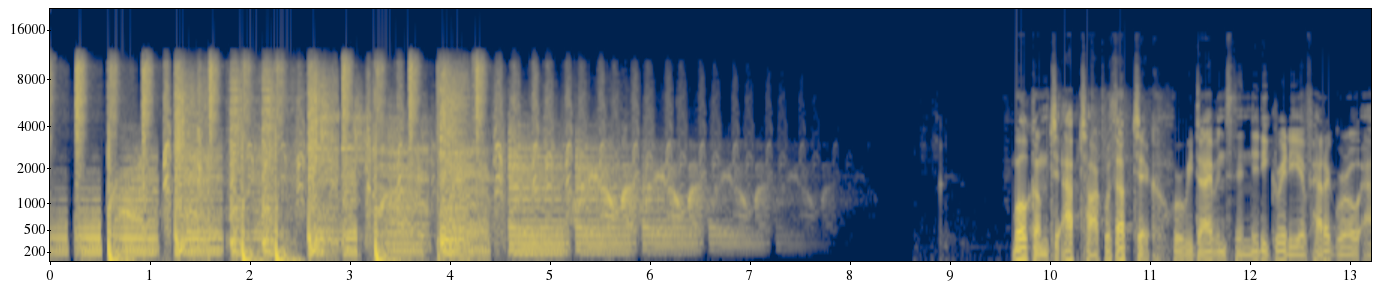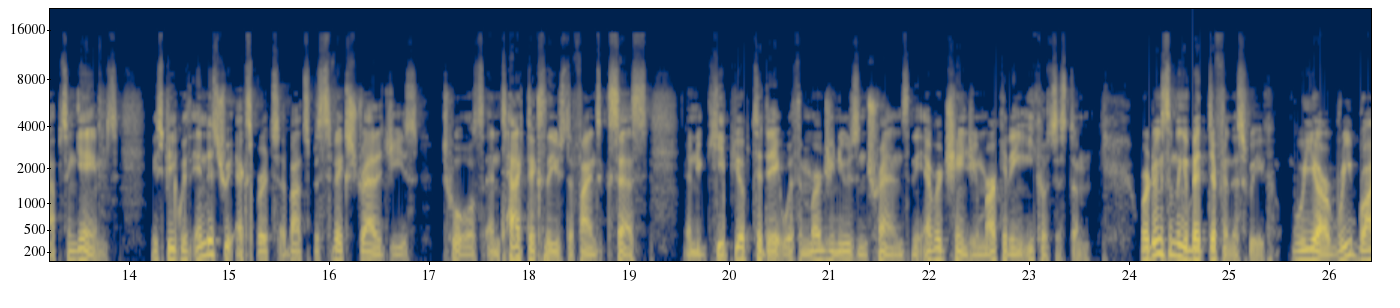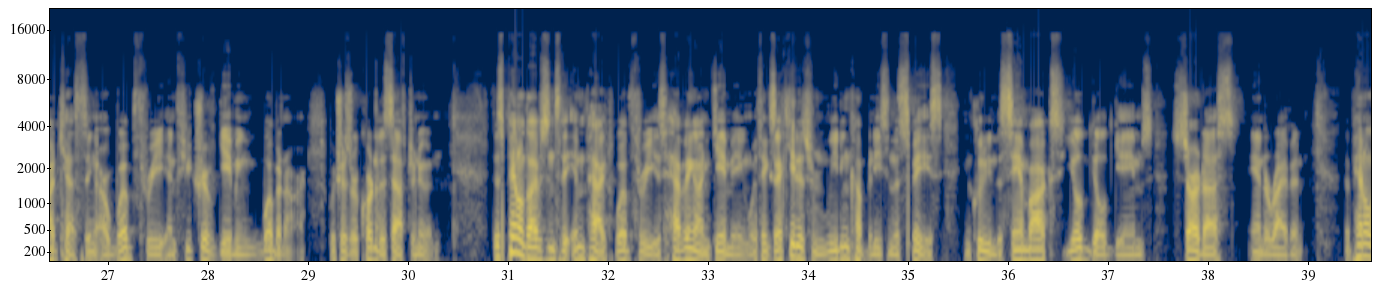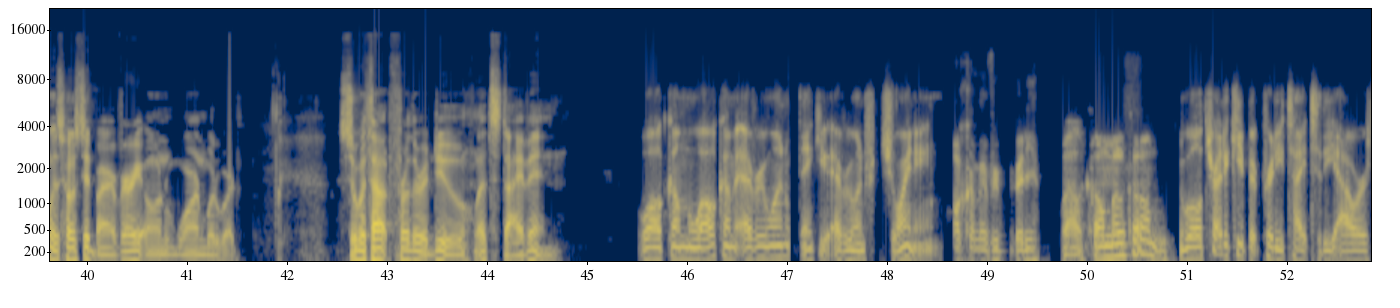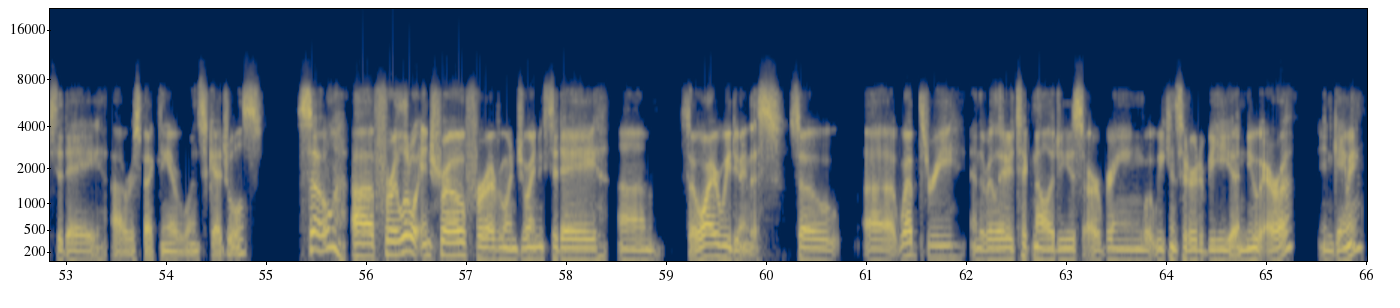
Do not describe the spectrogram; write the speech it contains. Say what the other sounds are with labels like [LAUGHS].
Welcome to App Talk with Uptick, where we dive into the nitty gritty of how to grow apps and games. We speak with industry experts about specific strategies, tools, and tactics they use to find success, and to keep you up to date with emerging news and trends in the ever changing marketing ecosystem. We're doing something a bit different this week. We are rebroadcasting our Web3 and Future of Gaming webinar, which was recorded this afternoon. This panel dives into the impact Web3 is having on gaming with executives from leading companies in the space, including the Sandbox, Yield Guild Games, Stardust, and Arrivant. The panel is hosted by our very own Warren Woodward. So without further ado, let's dive in. Welcome, welcome, everyone. Thank you, everyone, for joining. Welcome, everybody. Welcome, welcome. We'll try to keep it pretty tight to the hour today, uh, respecting everyone's schedules. So, uh, for a little intro for everyone joining today, um, so why are we doing this? So, uh, Web3 and the related technologies are bringing what we consider to be a new era in gaming.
